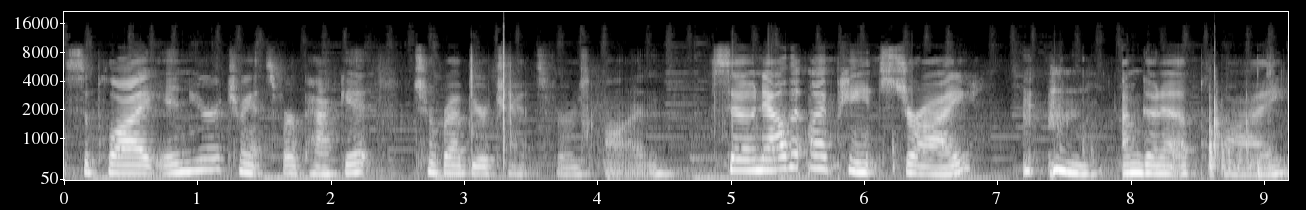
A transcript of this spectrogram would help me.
supply in your transfer packet to rub your transfers on. So now that my paint's dry, I'm going to apply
